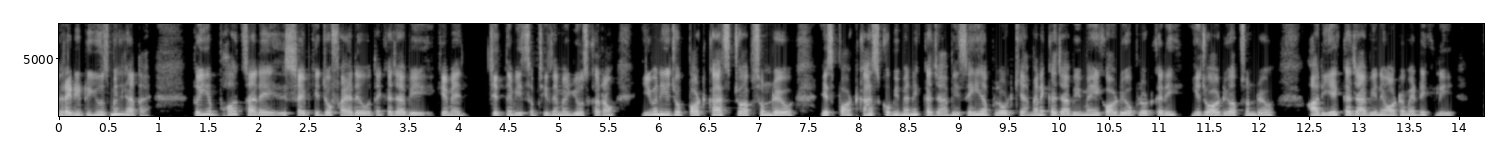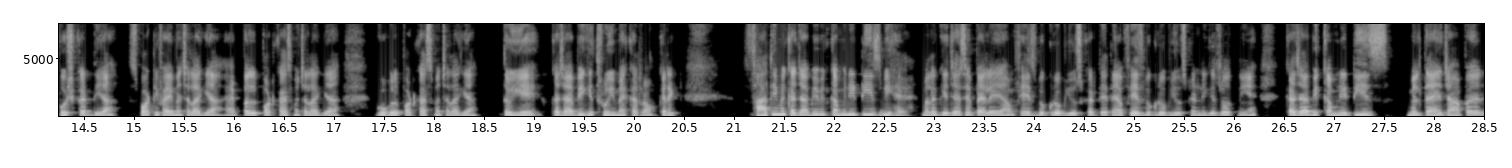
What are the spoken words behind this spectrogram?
रेडी टू यूज़ मिल जाता है। तो ये बहुत सारे इस टाइप के जो फ़ायदे होते हैं कजाबी के मैं जितने भी सब चीज़ें मैं यूज़ कर रहा हूँ, इवन ये जो पॉडकास्ट जो आप सुन रहे हो, इस पॉडकास्ट को भी मैंने कजाबी से ही अपलोड किया। मैंने कजाबी में एक ऑडियो अपलोड करी, ये जो ऑडियो आप सुन रहे हो और ये कजाबी ने ऑटोमेटिकली पुश कर दिया, स्पॉटीफाई में चला गया, एप्पल पॉडकास्ट में चला गया, गूगल पॉडकास्ट में चला गया। तो ये कजाबी के थ्रू ही मैं कर रहा हूँ, करेक्ट? साथ ही में कजाबी में कम्युनिटीज़ भी है, मतलब कि जैसे पहले हम फेसबुक ग्रुप यूज़ करते थे, अब फेसबुक ग्रुप यूज़ करने की ज़रूरत नहीं है। कजाबी कम्युनिटीज़ मिलता है जहाँ पर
